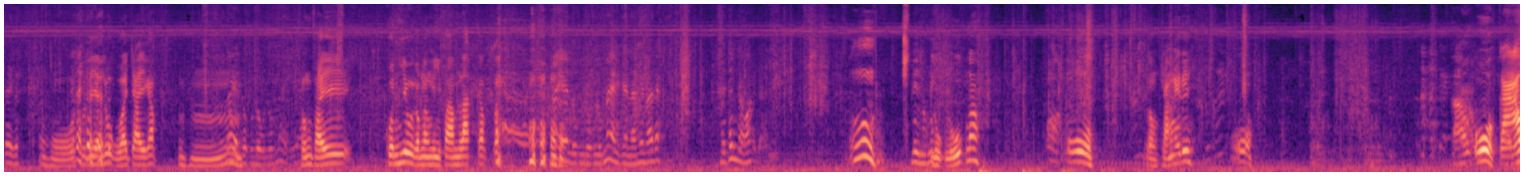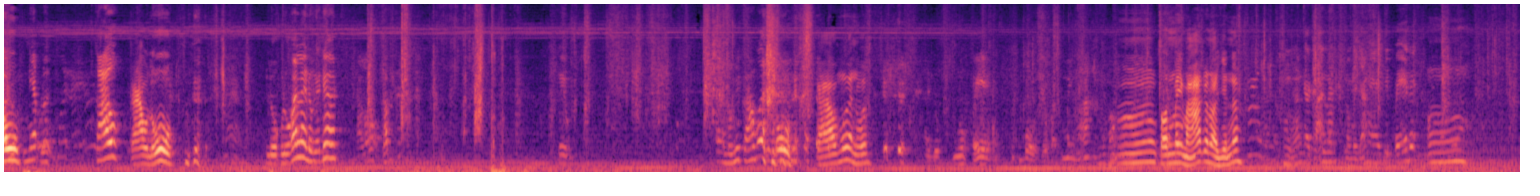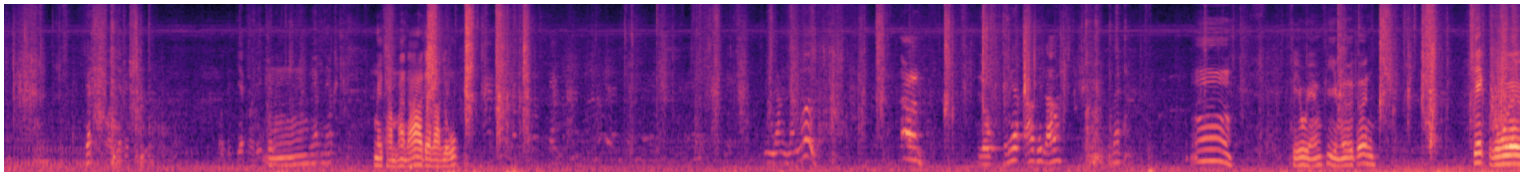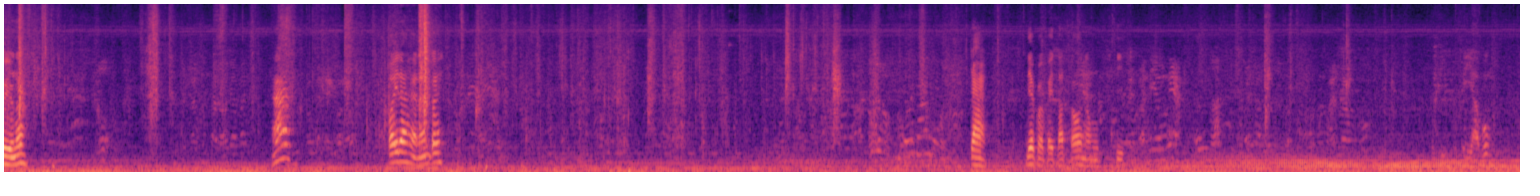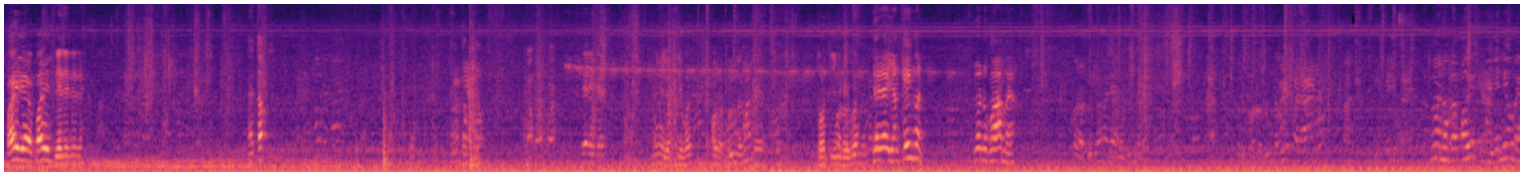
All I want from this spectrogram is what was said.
ใจเลย โอ้โหทุเรียนลูกหัวใจครับอื้อหืได้อลูกลูกลูกได้สงสัยคนหิ้วกำลังมีความรักครับ ได้ลูกลูกลูกได้กันนะเห็นไหมเด้ไม่ตึงจังวะอืมนี่ลูกนี่ลูกลูกเนาะโอ้ลองชังเลยดิโอ้เกาโอ้กาวเนียบเลยเกากาวโลลูกลูกอะไรลูกเดี๋ยวเดี๋ยวครับ เกี่ยวเอ้ยลูกนี่เกาเว้ยโอ้กาวเหมื่อนเวะไอ้ลูกงูเป๋โบเดี๋ยวมันไม่มาอืมตอนไม่หมากันหน่อยเห็นนะอืมงั้นกกันนะเราไปยังไงติดเป๋ดิอืมเจ็ดโอ้ยเจ็ดดิโอ้ยติดเจ็ดพอดีอืมเนียบเนียบไม่ธรรมดาแต่ละลูกยังยังเว้ยเอิ่ม ลูกเนี้ยเอาที่หลังแม่อืมฟิวอย่างฝีมือเกิน เช็ครู้เลยอยู่นะฮะไปได้แค่นั้นไปจ้าเรียกก่อนไปตัดต้อน้องสิ อย่าพุ่งไปเดี๋ยวไปเดี๋ยวเดี๋ยวเดี๋ยวไอ้ต๊อบต๊อบต๊อบเดี๋ยวเดี๋ยวเดี๋ยวนี่ยกทีไว้เอารถรุ่นเลยมั้ยตัวทีมดีเว้ยเดี๋ยวเดี๋ยวยังเก่งก่อนเรื่องนุกามไหมเมื่อนุกาไปหายใจนิ้วไหม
